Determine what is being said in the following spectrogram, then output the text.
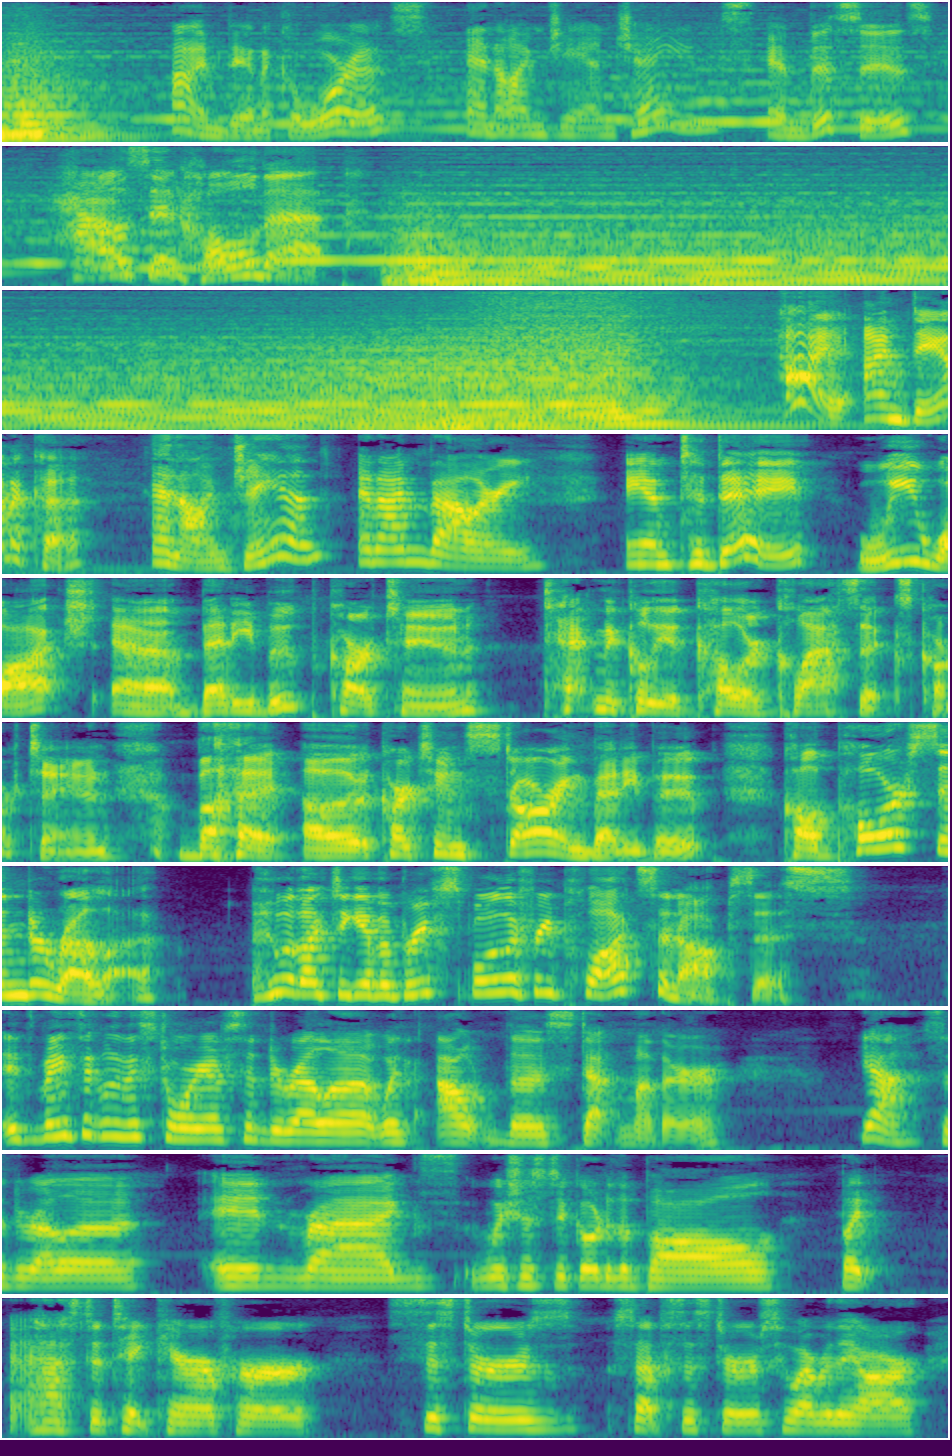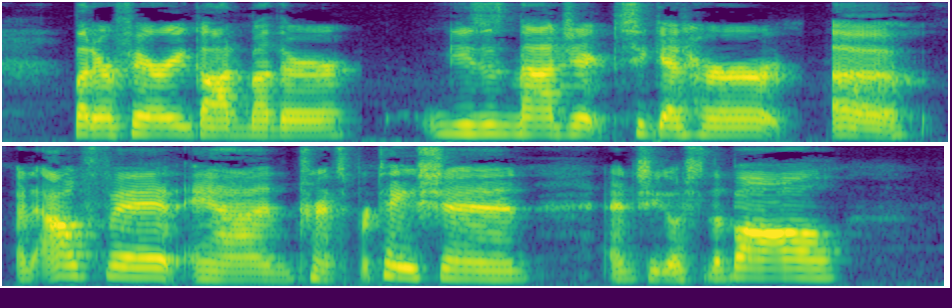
I'm Danica Juarez, And I'm Jan James. and this is How's It Hold Up? Hi, I'm Danica, And I'm Jan. And I'm Valerie. and today we watched a Betty Boop cartoon. Technically a color classics cartoon, but a cartoon starring Betty Boop called Poor Cinderella. Who would like to give a brief spoiler free plot synopsis? It's basically the story of Cinderella without the stepmother. Yeah, Cinderella in rags wishes to go to the ball, but has to take care of her sisters, stepsisters, whoever they are. But her fairy godmother uses magic to get her uh, an outfit and transportation, and she goes to the ball,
